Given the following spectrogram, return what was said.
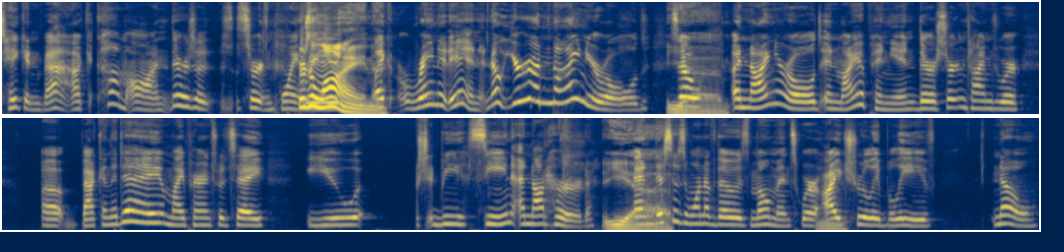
taken back. Come on, there's a certain point. There's a you, line. Like, rein it in. No, you're a nine-year-old. Yeah. So a nine-year-old, in my opinion, there are certain times where, uh, back in the day, my parents would say, "You should be seen and not heard." yeah And this is one of those moments where I Mm. truly believe no,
